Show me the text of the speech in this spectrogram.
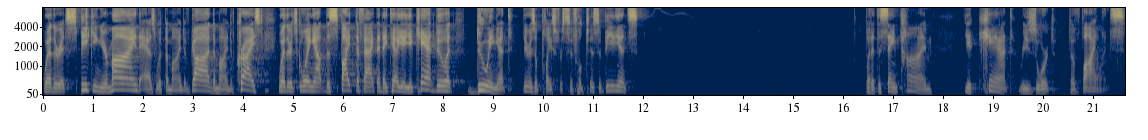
whether it's speaking your mind, as with the mind of God, the mind of Christ, whether it's going out despite the fact that they tell you you can't do it, doing it, there is a place for civil disobedience. But at the same time, you can't resort to violence.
